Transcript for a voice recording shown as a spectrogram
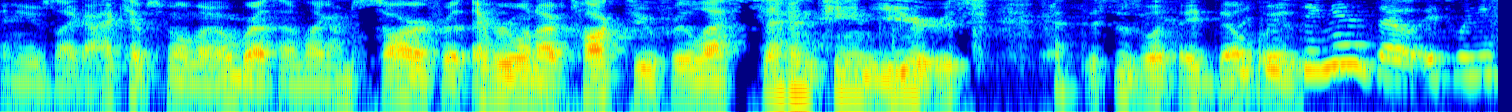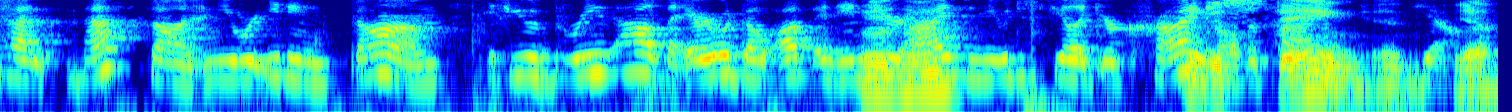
and he was like, I kept smelling my own breath, and I'm like, I'm sorry for everyone I've talked to for the last 17 years. this is what they dealt But the thing is, though, is when you had masks on and you were eating gum, if you would breathe out, the air would go up and into your Mhm. eyes, and you would just feel like you're crying You're just all the staying. time. And, Yeah. yeah.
